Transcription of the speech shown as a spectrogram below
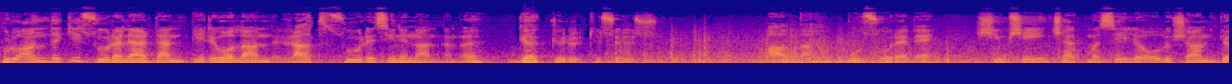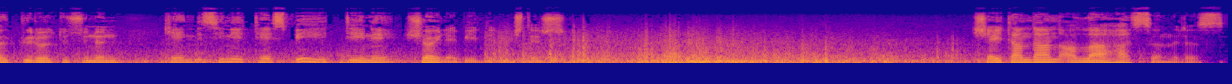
Kur'an'daki surelerden biri olan Rad suresinin anlamı gök gürültüsüdür. Allah bu surede şimşeğin çakmasıyla oluşan gök gürültüsünün kendisini tesbih ettiğini şöyle bildirmiştir. Şeytandan Allah'a sığınırız.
